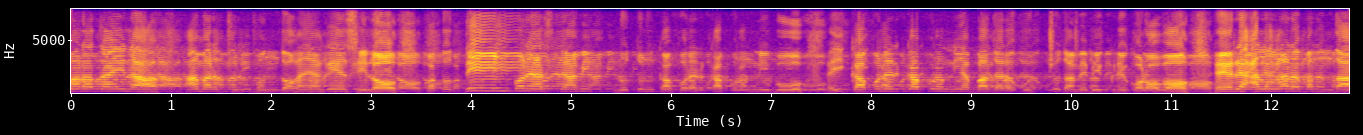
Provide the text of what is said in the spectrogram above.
মারা যায় না। আমার চুরি বন্ধ হয়ে গিয়েছিল। কতদিন পরে আজকে আমি নতুন কাপড়ের কাপড় নিব? এই কাপড়ের কাপড় নিয়ে বাজারে উচ্চ দামে বিক্রি করব। আল্লাহর বান্দা,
